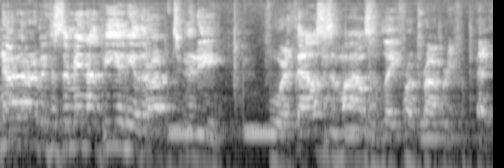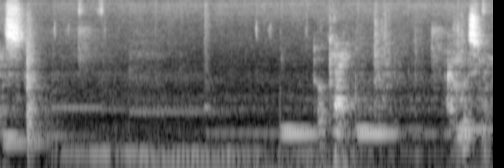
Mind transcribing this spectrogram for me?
no, no, no, because there may not be any other opportunity for thousands of miles of lakefront property for pennies. Okay. I'm listening.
